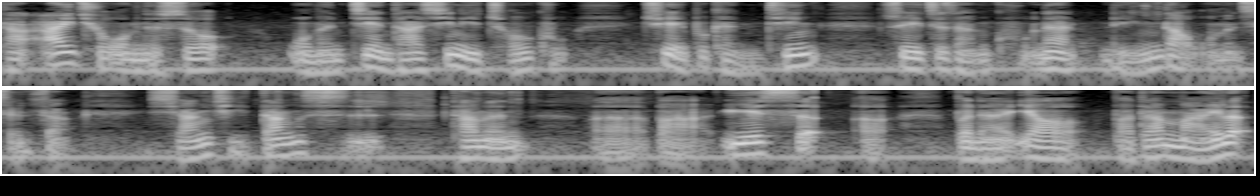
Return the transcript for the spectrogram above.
他哀求我们的时候，我们见他心里愁苦，却不肯听，所以这场苦难临到我们身上。想起当时他们呃把约瑟啊，本来要把他埋了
